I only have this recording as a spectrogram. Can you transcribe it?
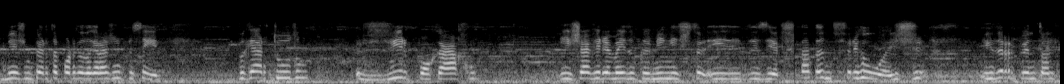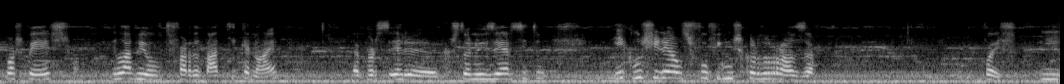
mesmo perto da porta da garagem para sair. Pegar tudo, vir para o carro e já vir a meio do caminho e, dizer está tanto frio hoje e de repente olho para os pés e lá vi ovo de farda tática, não é? A parecer eh, que estou no exército e com os chinelos fofinhos cor-de-rosa. Pois, e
